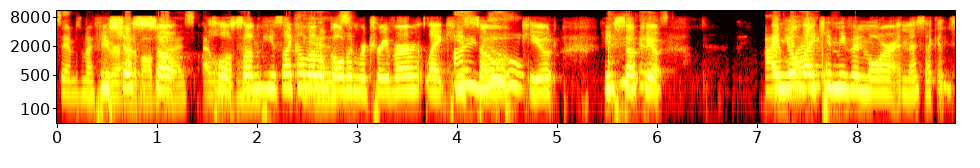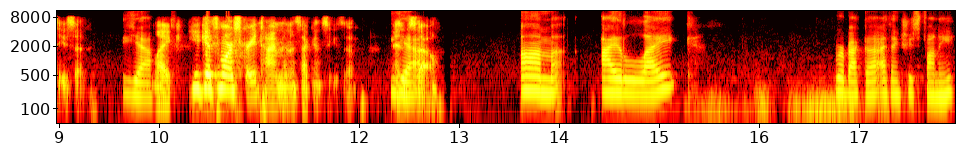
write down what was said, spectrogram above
Sam's my favorite He's just out of all so. I wholesome. He's like a He little is. golden retriever. Like I he's so know. cute. He's so He cute. I And you'll like him even more in the second season. Yeah, Like he gets more screen time in the second season. And yeah. so Um, I like Rebecca. I think she's funny.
